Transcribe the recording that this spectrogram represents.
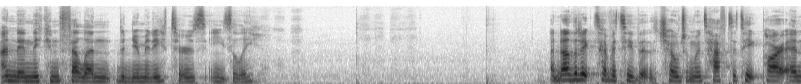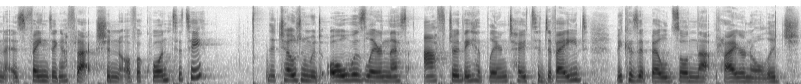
And then they can fill in the numerators easily. Another activity that the children would have to take part in is finding a fraction of a quantity. The children would always learn this after they had learned how to divide because it builds on that prior knowledge.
